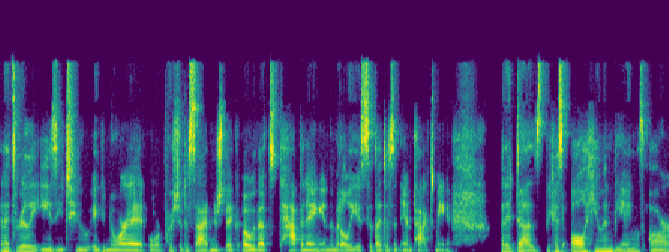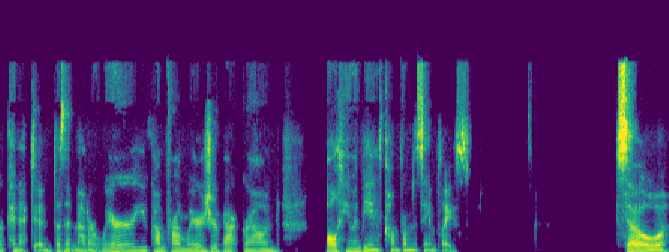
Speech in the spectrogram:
And it's really easy to ignore it or push it aside and just think, oh, that's happening in the Middle East. So that doesn't impact me. But it does because all human beings are connected. Doesn't matter where you come from, where's your background, all human beings come from the same place. So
